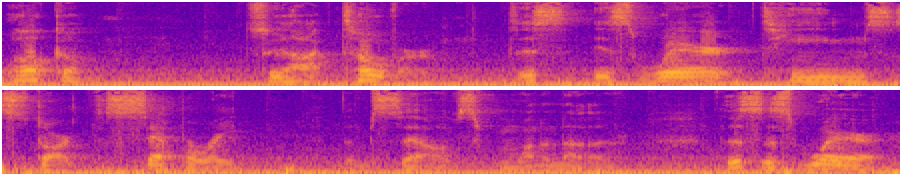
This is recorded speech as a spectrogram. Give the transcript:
Welcome to October. This is where teams start to separate themselves from one another. This is where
